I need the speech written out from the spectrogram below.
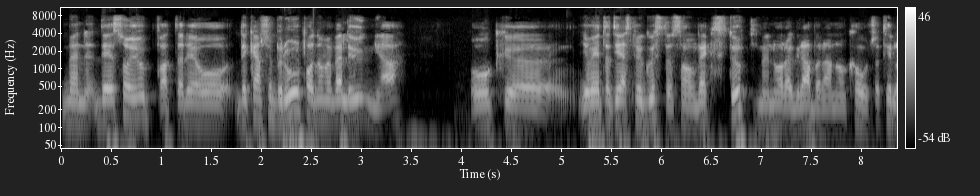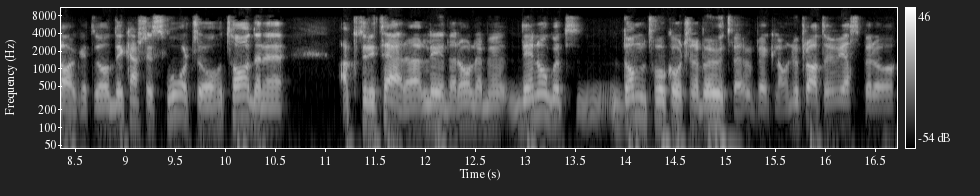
men det är så jag uppfattar det och det kanske beror på att de är väldigt unga. Och uh, jag vet att Jesper Gustafsson växt upp med några grabbar han har coachat till laget och det kanske är svårt att ta den auktoritära ledarrollen. Men det är något de två coacherna behöver utveckla. Och nu pratar vi med Jesper och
